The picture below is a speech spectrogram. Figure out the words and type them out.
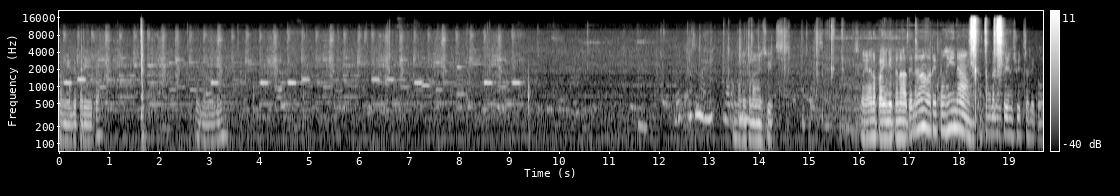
tornilyo pa dito napainit na natin ang ating panghinang. Tatanggalin ko yung switch sa likod.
